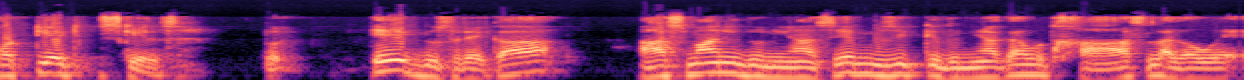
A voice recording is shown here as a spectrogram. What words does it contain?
فورٹی ایٹ اسکیلس ہیں۔ تو ایک دوسرے کا آسمانی دنیا سے میوزک کی دنیا کا بہت خاص لگا ہوا ہے۔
